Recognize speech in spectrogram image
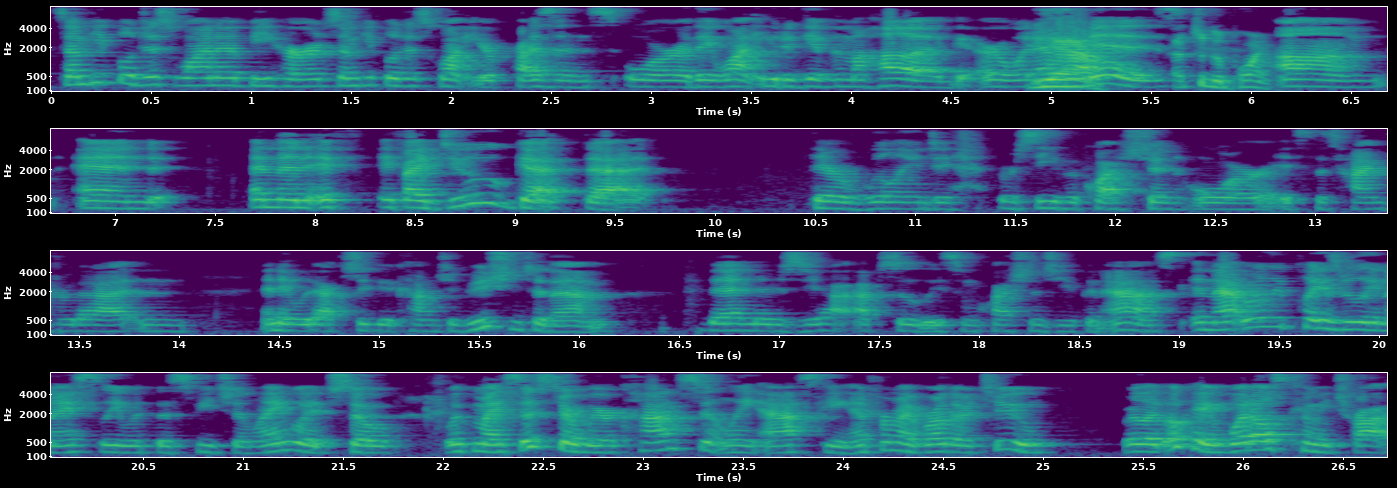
some people just want to be heard. Some people just want your presence, or they want you to give them a hug, or whatever Yeah, it is. that's a good point Um, and and then if if I do get that they're willing to receive a question, or it's the time for that, and and it would actually be a contribution to them, then there's yeah absolutely some questions you can ask, and that really plays really nicely with the speech and language. So with my sister, we were constantly asking, and for my brother too. We're like, okay, what else can we try?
